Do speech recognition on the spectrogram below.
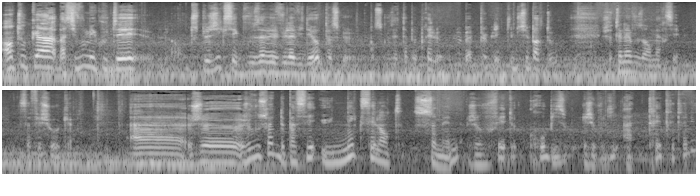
En tout cas, bah, si vous m'écoutez, logique, c'est que vous avez vu la vidéo parce que je que vous êtes à peu près le, même public qui me suit partout. Je tenais à vous en remercier. Ça fait chaud au cœur. Euh, je, vous souhaite de passer une excellente semaine. Je vous fais de gros bisous et je vous dis à très très très vite.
